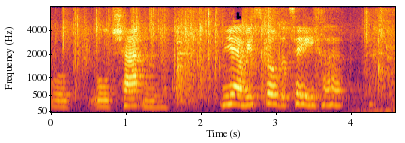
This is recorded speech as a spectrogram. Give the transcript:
we'll we'll chat and yeah, we spill the tea.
